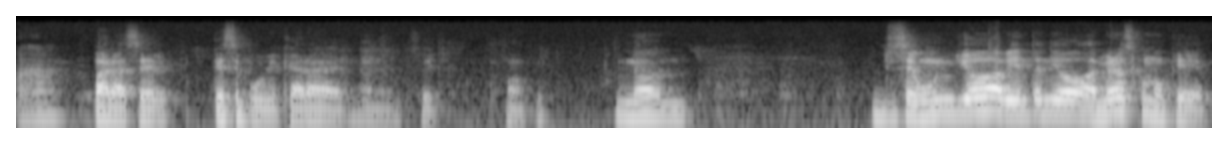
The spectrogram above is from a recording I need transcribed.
Ajá. para hacer que se publicara en, en el Switch. No, según yo había entendido, al menos como que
